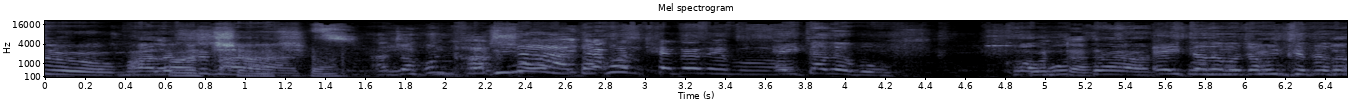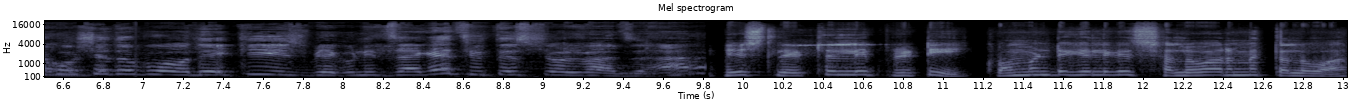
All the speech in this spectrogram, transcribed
তো। ভালো করে আচ্ছা আচ্ছা। আর যখন খাবি না তখন খেতে দেবো। এইটা দেবো। কমেন্টে সালোয়ার মে তলোয়ার।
